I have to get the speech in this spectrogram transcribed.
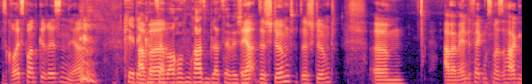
das Kreuzband gerissen, ja. okay, den aber, kannst du aber auch auf dem Rasenplatz erwischen. Ja, das stimmt, das stimmt. Ähm, aber im Endeffekt muss man sagen,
